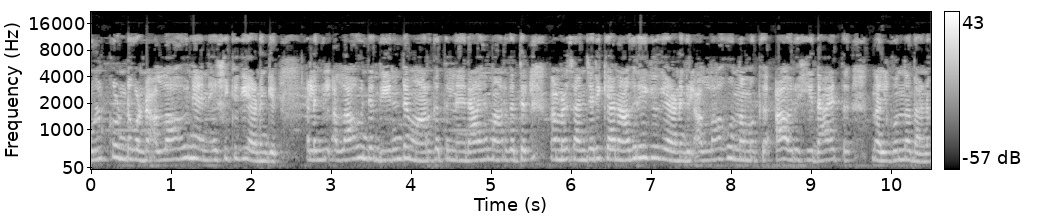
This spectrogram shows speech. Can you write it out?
ഉൾക്കൊണ്ടുകൊണ്ട് അള്ളാഹുവിനെ അന്വേഷിക്കുകയാണെങ്കിൽ അല്ലെങ്കിൽ അള്ളാഹുവിന്റെ ദീനിന്റെ മാർഗത്തിൽ നേരായ മാർഗത്തിൽ നമ്മൾ സഞ്ചരിക്കാൻ ആഗ്രഹിക്കുകയാണെങ്കിൽ അള്ളാഹു നമുക്ക് ആ ഒരു ഹിദായത്ത് നൽകുന്നതാണ്.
